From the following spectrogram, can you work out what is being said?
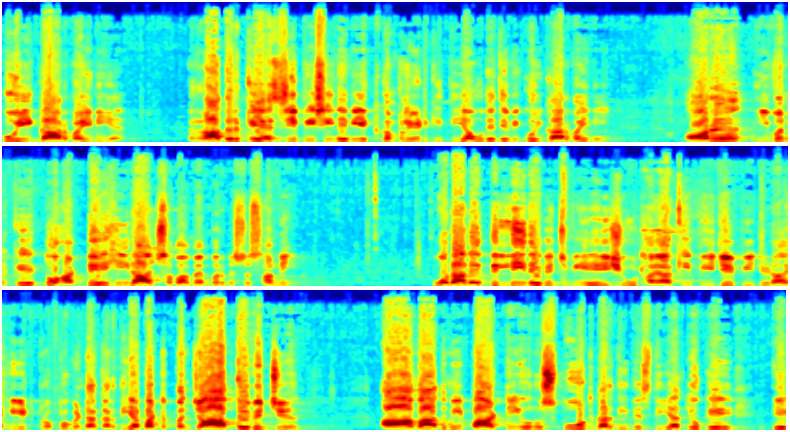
ਕੋਈ ਕਾਰਵਾਈ ਨਹੀਂ ਹੈ। ਰਾਦਰ ਕੇ ਐਸਜੀਪੀਸੀ ਨੇ ਵੀ ਇੱਕ ਕੰਪਲੇਂਟ ਕੀਤੀ ਆ, ਉਹਦੇ ਤੇ ਵੀ ਕੋਈ ਕਾਰਵਾਈ ਨਹੀਂ। ਔਰ ਈਵਨ ਕਿ ਤੁਹਾਡੇ ਹੀ ਰਾਜ ਸਭਾ ਮੈਂਬਰ ਮਿਸਟਰ ਸਾਨੀ ਉਹਨਾਂ ਨੇ ਦਿੱਲੀ ਦੇ ਵਿੱਚ ਵੀ ਇਹ ਇਸ਼ੂ ਉਠਾਇਆ ਕਿ ਬੀਜੇਪੀ ਜਿਹੜਾ ਹੇਟ ਪ੍ਰੋਪੋਗੈਂਡਾ ਕਰਦੀ ਆ ਬਟ ਪੰਜਾਬ ਦੇ ਵਿੱਚ ਆਮ ਆਦਮੀ ਪਾਰਟੀ ਉਹਨੂੰ ਸਪੋਰਟ ਕਰਦੀ ਦਿਸਦੀ ਆ, ਕਿਉਂਕਿ ਇਹ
